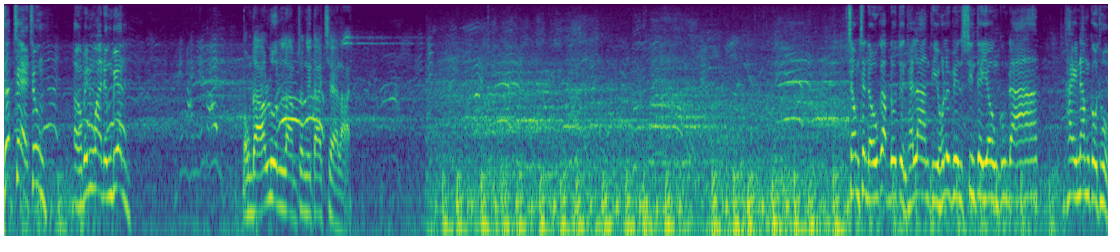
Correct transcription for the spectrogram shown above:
rất trẻ trung ở bên ngoài đường biên. Bóng đá luôn làm cho người ta trẻ lại. Trong trận đấu gặp đội tuyển Thái Lan thì huấn luyện viên Shin Tae-yong cũng đã thay 5 cầu thủ.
